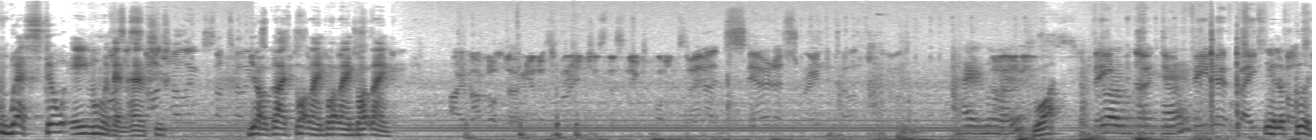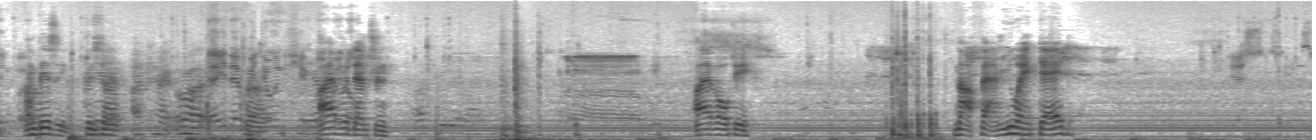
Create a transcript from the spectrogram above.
we're still even with him and she's telling- telling Yo guys bot lane, bot lane, bot lane. I'm not looking at a screen, she's listening to what I'm saying. Stare at her screen and tell us what's going on. Hey, Louis. What? Feed, Well, no, okay. dude, feed her face. Yeah look good. info. I'm busy. Please yeah, don't Okay, alright. They, they were doing shit. I have redemption. Uh, I have ulti. Nah fam, you ain't dead. Yes, yes.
